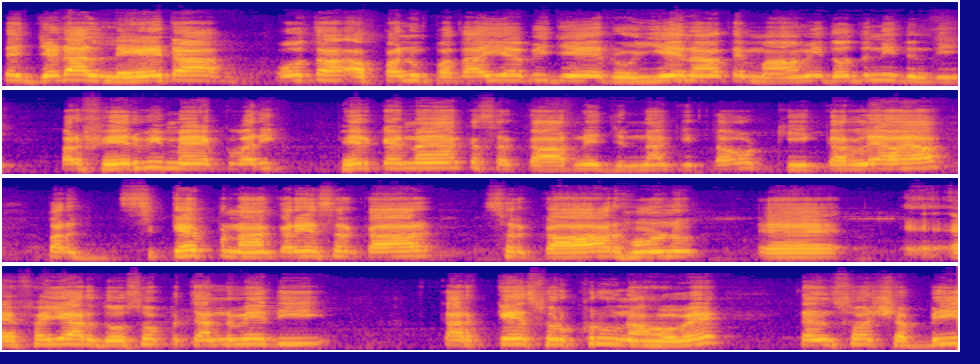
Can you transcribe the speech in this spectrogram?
ਤੇ ਜਿਹੜਾ ਲੇਟ ਆ, ਉਹ ਤਾਂ ਆਪਾਂ ਨੂੰ ਪਤਾ ਹੀ ਆ ਵੀ ਜੇ ਰੋਈਏ ਨਾ ਤੇ ਮਾਂ ਵੀ ਦੁੱਧ ਨਹੀਂ ਦਿੰਦੀ। ਪਰ ਫਿਰ ਵੀ ਮੈਂ ਇੱਕ ਵਾਰੀ ਫਿਰ ਕਹਿਣਾ ਆ ਕਿ ਸਰਕਾਰ ਨੇ ਜਿੰਨਾ ਕੀਤਾ, ਉਹ ਠੀਕ ਕਰ ਲਿਆ ਹੋਇਆ। ਪਰ ਸਕਿਪ ਨਾ ਕਰੇ ਸਰਕਾਰ। ਸਰਕਾਰ ਹੁਣ ਐਫ ਆਈ ਆਰ 295 ਦੀ ਕਰਕੇ ਸੁਰਖਰੂ ਨਾ ਹੋਵੇ। 326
